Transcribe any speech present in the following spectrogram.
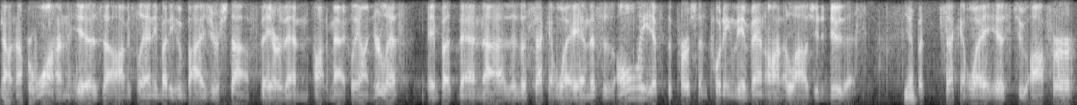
Now, number one is uh, obviously anybody who buys your stuff, they are then automatically on your list. Okay, but then uh, there's a second way, and this is only if the person putting the event on allows you to do this. Yeah. But second way is to offer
